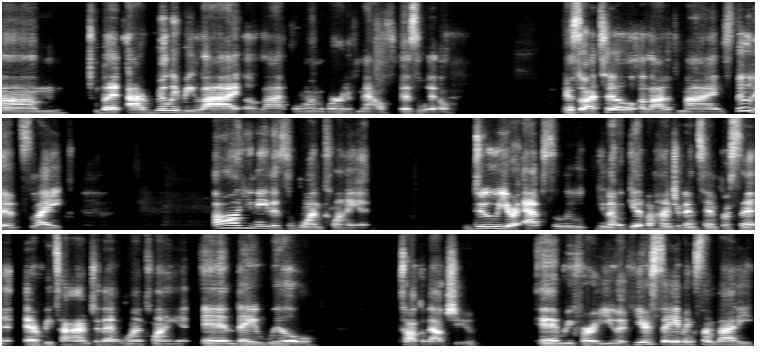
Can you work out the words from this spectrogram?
Um, but I really rely a lot on word of mouth as well. And so I tell a lot of my students, like, all you need is one client. Do your absolute, you know, give 110% every time to that one client, and they will talk about you and refer you. If you're saving somebody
